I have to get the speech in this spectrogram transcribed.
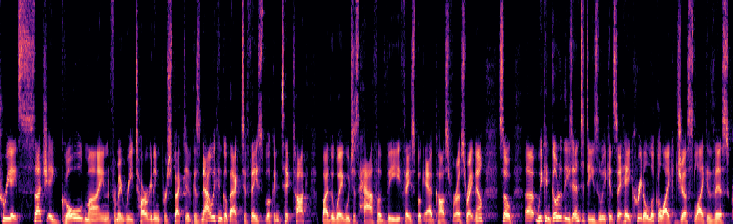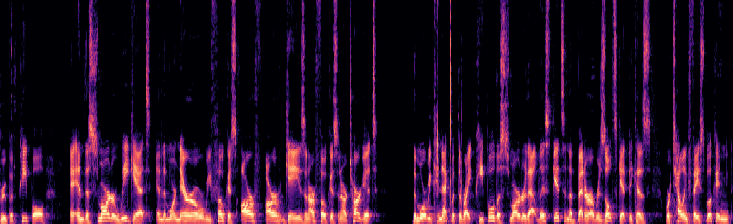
creates such a gold mine from a retargeting perspective because now we can go back to Facebook and TikTok, by the way, which is half of the Facebook ad cost for us right now. So uh, we can go to these entities and we can say, hey, create a lookalike just like this group of people. And the smarter we get and the more narrower we focus our, our gaze and our focus and our target, the more we connect with the right people, the smarter that list gets and the better our results get because we're telling Facebook and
